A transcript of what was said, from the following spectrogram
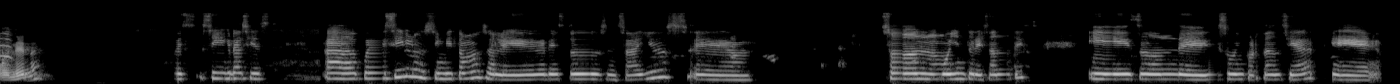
o Elena. Pues sí, gracias. Ah, pues sí, los invitamos a leer estos ensayos. Eh, son muy interesantes y son de suma importancia eh,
